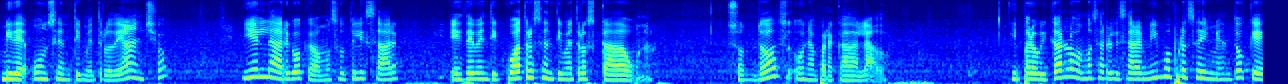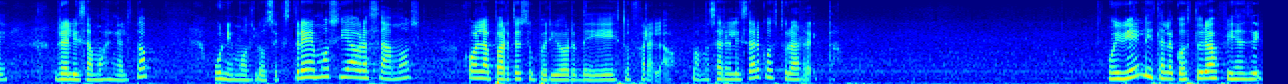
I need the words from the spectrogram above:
mide un centímetro de ancho y el largo que vamos a utilizar es de 24 centímetros cada una. Son dos una para cada lado. Y para ubicarlo vamos a realizar el mismo procedimiento que realizamos en el top. Unimos los extremos y abrazamos con la parte superior de estos faralados vamos a realizar costura recta muy bien, lista la costura. Fíjense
